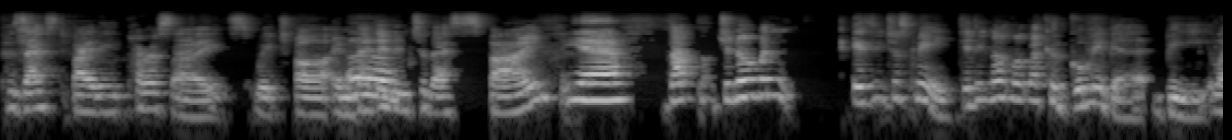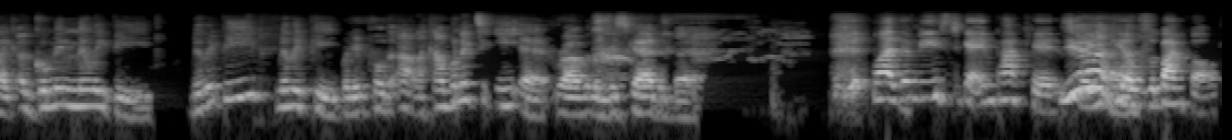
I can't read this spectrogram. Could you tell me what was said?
possessed by the parasites, which are embedded into their spine. Yeah. That do you know when? Is it just me? Did it not look like a gummy bear bead, like a gummy millipede? Millipede, millipede. When he pulled it out, like I wanted to eat it rather than be scared of it. Like them used to get in packets where Yeah. you peeled the back off.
